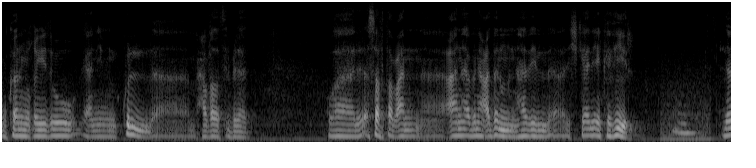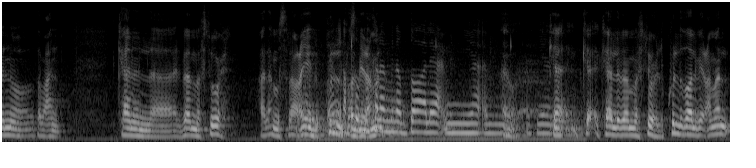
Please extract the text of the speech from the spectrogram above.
وكانوا يقيدوا يعني من كل محافظات البلاد. وللأسف طبعا عانى أبناء عدن من هذه الإشكالية كثير. لأنه طبعا كان الباب مفتوح على مصراعيه لكل طالب العمل. مثلا من الضالع من يا من أيوة. كان كان الباب مفتوح لكل طالب العمل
